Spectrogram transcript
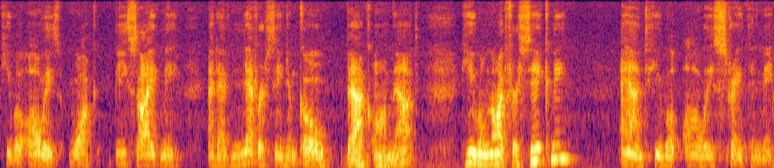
he will always walk beside me, and I've never seen him go back on that. He will not forsake me, and he will always strengthen me.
